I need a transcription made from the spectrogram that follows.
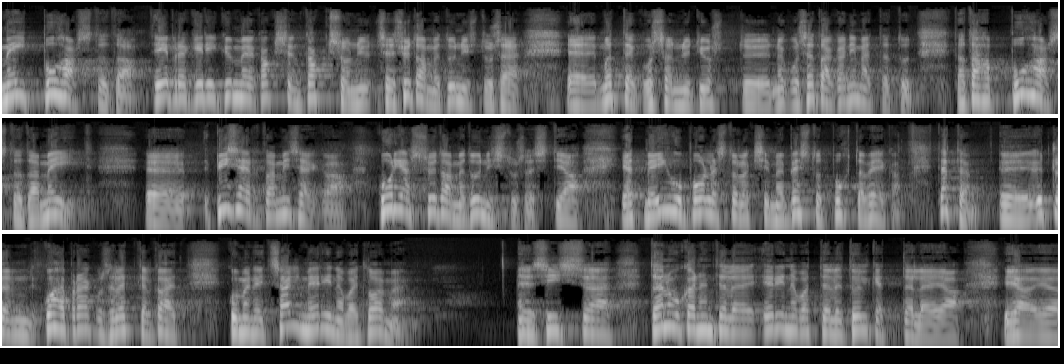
meid puhastada. Hebra kiri kümme kakskümmend kaks on see südametunnistuse eh, mõte, kus on nüüd just eh, nagu seda ka nimetatud. ta tahab puhastada meid eh, piserdamisega kurjast südametunnistusest ja, ja et me ihu poolest oleksime pestud puhta veega. teate ütlen kohe praegusel hetkel ka, et kui me neid salme erinevaid loeme siis tänu ka nendele erinevatele tõlgetele ja, ja, ja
